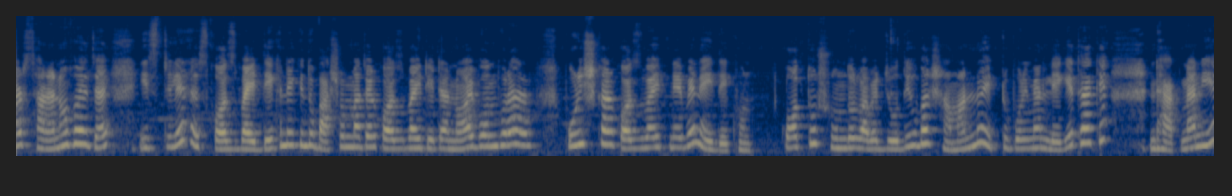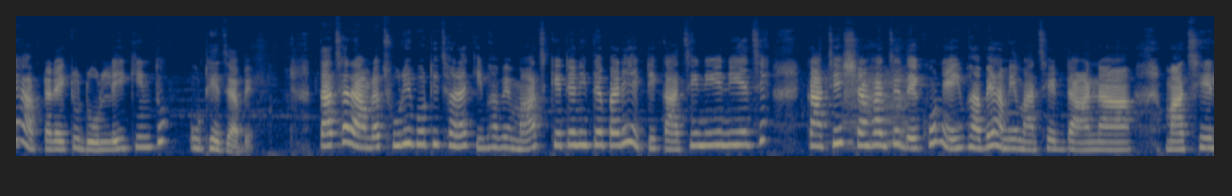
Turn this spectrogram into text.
আঁশ ছাড়ানো হয়ে যায় স্টিলের স্কচ বাইট দিয়ে। এখানে কিন্তু বাসন মাজার কস বাইট এটা নয় বন্ধুরা পরিষ্কার কস বাইট নেবেন। এই দেখুন কত সুন্দরভাবে, যদিও বা সামান্য একটু পরিমাণ লেগে থাকে, ঢাকনা নিয়ে আপনারা একটু ডললেই কিন্তু উঠে যাবে। তাছাড়া আমরা ছুরি বটি ছাড়া কীভাবে মাছ কেটে নিতে পারি, একটি কাঁচি নিয়ে নিয়েছি। কাঁচির সাহায্যে দেখুন, এইভাবে আমি মাছের ডানা মাছের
